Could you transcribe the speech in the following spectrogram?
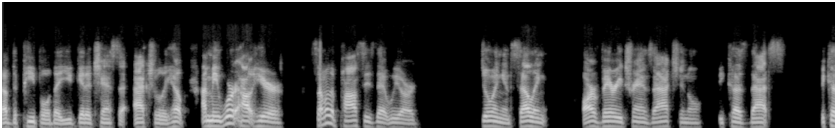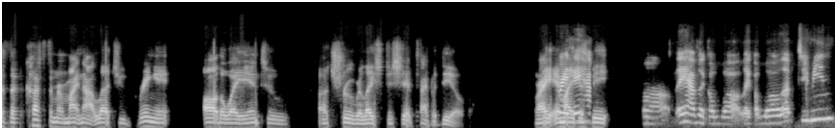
of the people that you get a chance to actually help. I mean, we're out here, some of the policies that we are doing and selling are very transactional because that's because the customer might not let you bring it all the way into a true relationship type of deal. Right? It right, might just have, be well, they have like a wall, like a wall up, do you mean?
